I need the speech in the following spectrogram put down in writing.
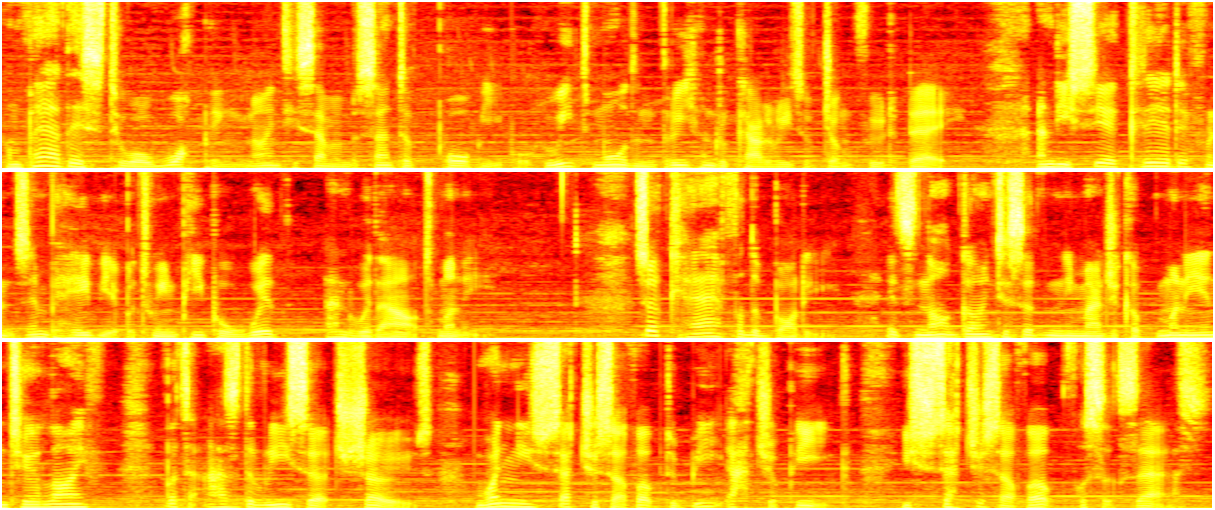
Compare this to a whopping 97% of poor people who eat more than 300 calories of junk food a day, and you see a clear difference in behaviour between people with and without money. So care for the body it's not going to suddenly magic up money into your life, but as the research shows, when you set yourself up to be at your peak, you set yourself up for success.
